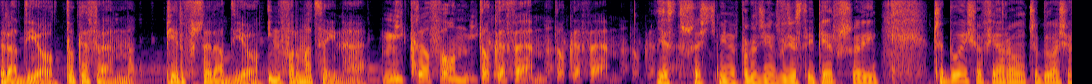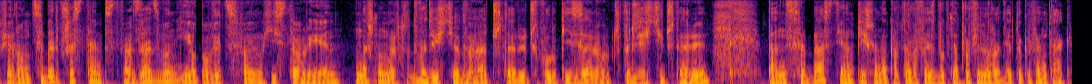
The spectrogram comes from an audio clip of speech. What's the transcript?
Radio TOK FM. Pierwsze radio informacyjne. Mikrofon, Tok FM. Jest 6 minut po godzinie 21. Czy byłeś ofiarą, czy byłaś ofiarą cyberprzestępstwa? Zadzwoń i opowiedz swoją historię. Nasz numer to 22 440 44. Pan Sebastian pisze na portalu Facebook na profilu Radio Tok FM tak.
